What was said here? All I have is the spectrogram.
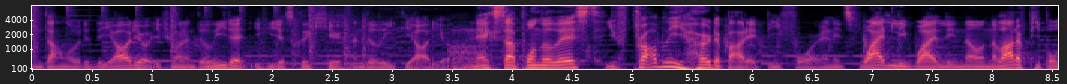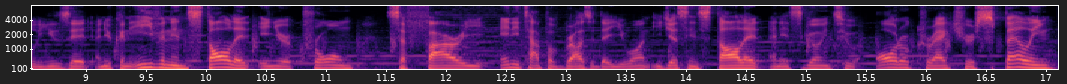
and download the audio. If you want to delete it, you can just click here and delete the audio. Next up on the list, you've probably heard about it before and it's widely, widely known. A lot of people use it and you can even install it in your Chrome, Safari, any type of browser that you want. You just install it and it's going to autocorrect your spelling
